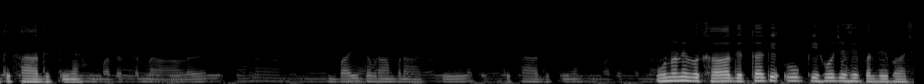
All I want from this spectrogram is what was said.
ਦਿਖਾ ਦਿੱਤੀਆਂ। 22 ਦੌੜਾਂ ਬਣਾ ਕੇ ਦਿਖਾ ਦਿੱਤੀਆਂ। ਉਹਨਾਂ ਨੇ ਵਿਖਾ ਦਿੱਤਾ ਕਿ ਉਹ ਕਿਹੋ ਜਿਹੇ ਬੱਲੇਬਾਜ਼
